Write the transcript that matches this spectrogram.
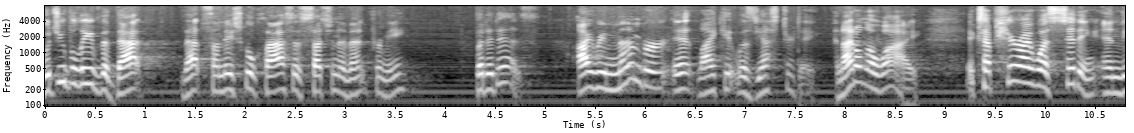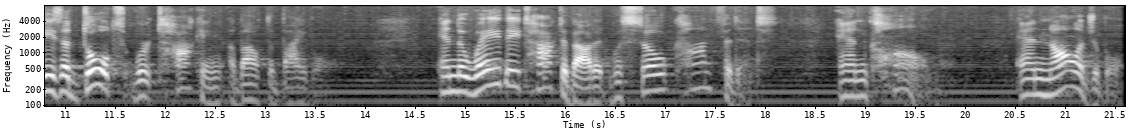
Would you believe that that, that Sunday school class is such an event for me? But it is. I remember it like it was yesterday. And I don't know why, except here I was sitting, and these adults were talking about the Bible. And the way they talked about it was so confident and calm and knowledgeable.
